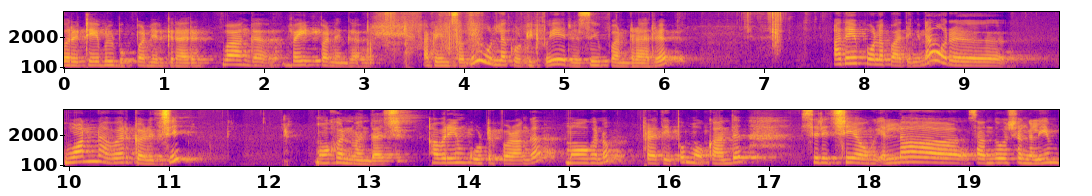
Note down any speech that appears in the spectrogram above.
ஒரு டேபிள் புக் பண்ணியிருக்கிறாரு வாங்க வெயிட் பண்ணுங்க. அப்படின்னு சொல்லி உள்ளே கூட்டிகிட்டு போய் ரிசீவ் பண்ணுறாரு அதே போல் பார்த்தீங்கன்னா ஒரு ஒன் ஹவர் கழித்து மோகன் வந்தாச்சு. அவரையும் கூப்பிட்டு போகிறாங்க மோகனும் பிரதீப்பும் உட்காந்து சிரித்து அவங்க எல்லா சந்தோஷங்களையும்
